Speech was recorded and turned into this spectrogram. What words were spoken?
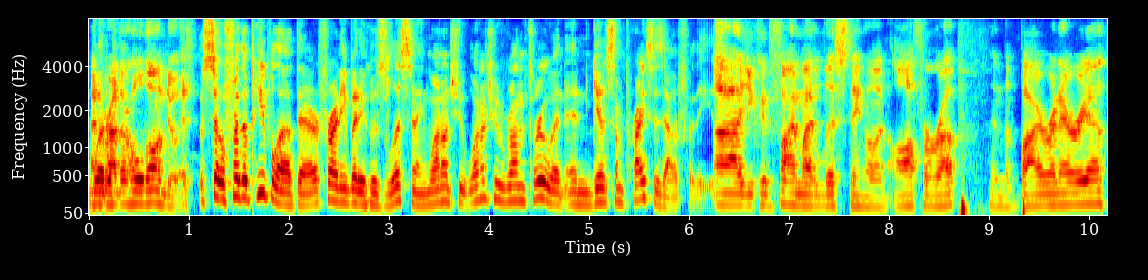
I'd What- rather hold on to it. So for the people out there, for anybody who's listening, why don't you why don't you run through it and give some prices out for these? Uh, you can find my listing on OfferUp in the Byron area.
